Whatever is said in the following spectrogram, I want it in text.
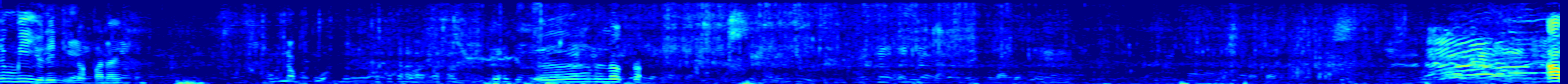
ยังมีอยู่ในนี้เนาะปลาใด มันนำพวกมึง เออมันเลิกแล้วเอ้า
